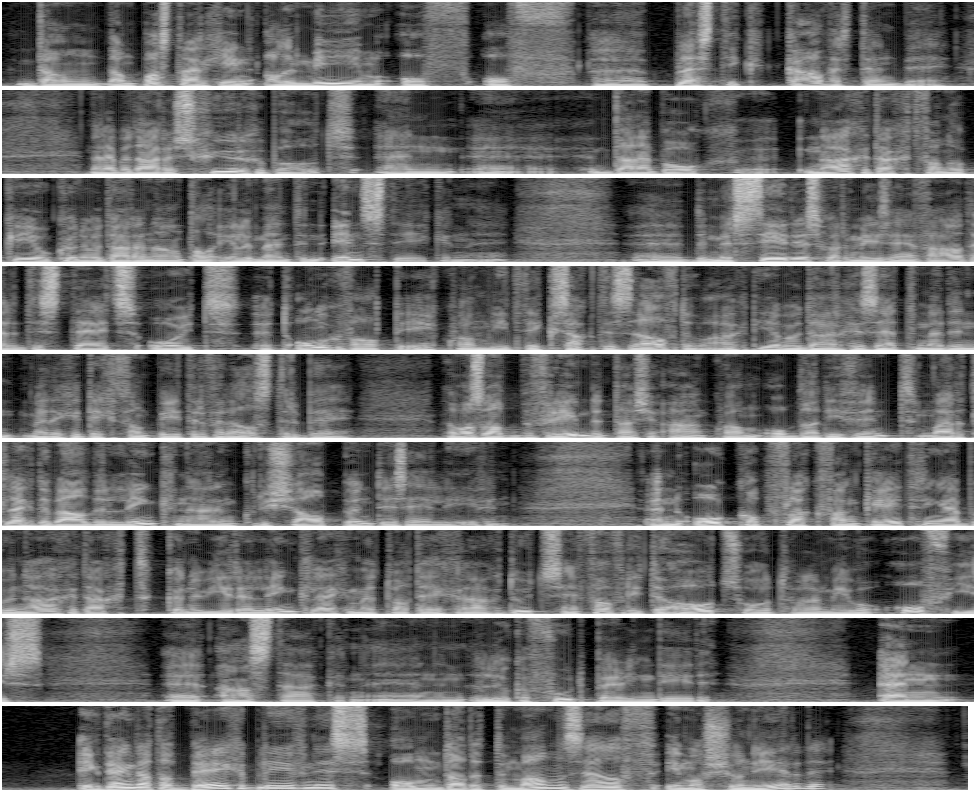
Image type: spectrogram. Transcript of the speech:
dan, dan past daar geen aluminium of, of uh, plastic kadertent bij. Dan hebben we daar een schuur gebouwd. En uh, dan hebben we ook nagedacht van oké, hoe kunnen we daar een aantal elementen insteken. Hè. De Mercedes waarmee zijn vader destijds ooit het ongeval tegenkwam, niet exact dezelfde wagen, die hebben we daar gezet met een, met een gedicht van Peter Verelst erbij. Dat was wat bevreemdend als je aankwam op dat event, maar het legde wel de link naar een cruciaal punt in zijn leven. En ook op vlak van catering hebben we nagedacht, kunnen we hier een link leggen met wat hij graag doet, zijn favoriete houtsoort waarmee we ofiers uh, aanstaken en een leuke food pairing deden. En ik denk dat dat bijgebleven is omdat het de man zelf emotioneerde.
